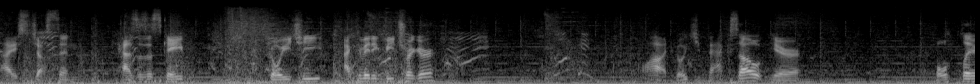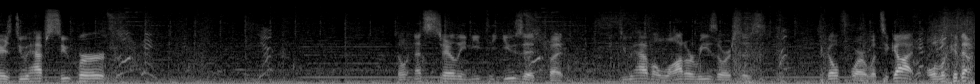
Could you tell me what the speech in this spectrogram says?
Nice, Justin. Has his escape. Goichi activating V-trigger. Wow, and Goichi backs out here. Both players do have super. Don't necessarily need to use it, but do have a lot of resources to go for. What's he got? Oh, look at that.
